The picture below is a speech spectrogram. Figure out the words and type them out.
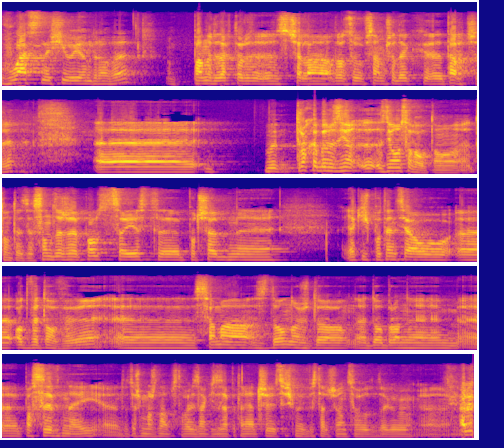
własne siły jądrowe? Pan redaktor strzela od razu w sam środek e, tarczy. E, trochę bym zniuansował tą, tą tezę. Sądzę, że Polsce jest potrzebny jakiś potencjał e, odwetowy, e, sama zdolność do, do obrony e, pasywnej, to też można postawić znaki zapytania, czy jesteśmy wystarczająco do tego Ale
